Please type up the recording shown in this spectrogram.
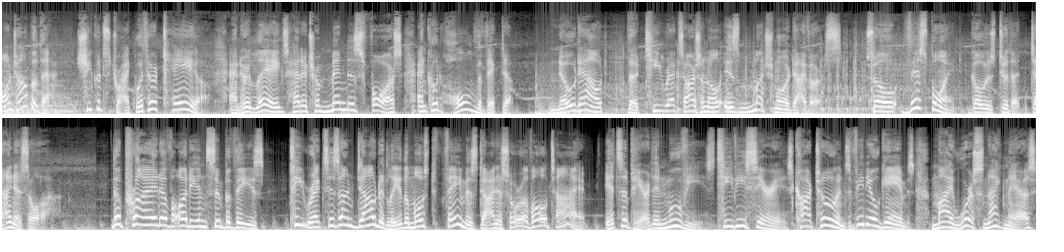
On top of that, she could strike with her tail, and her legs had a tremendous force and could hold the victim. No doubt, the T Rex arsenal is much more diverse. So, this point goes to the dinosaur. The pride of audience sympathies, T Rex is undoubtedly the most famous dinosaur of all time. It's appeared in movies, TV series, cartoons, video games, my worst nightmares,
